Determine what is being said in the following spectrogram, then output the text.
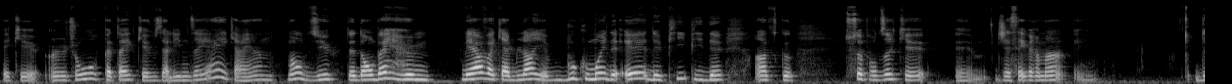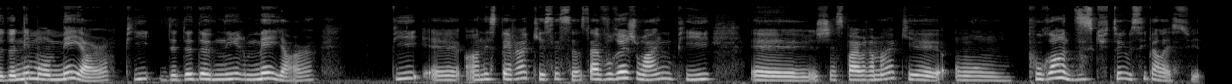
Fait que un jour, peut-être que vous allez me dire Hey Karianne, mon Dieu, t'as donc bien un meilleur vocabulaire, il y a beaucoup moins de E, de pi, puis de. En tout cas, tout ça pour dire que euh, j'essaie vraiment euh, de donner mon meilleur, puis de, de devenir meilleur, puis euh, en espérant que c'est ça, ça vous rejoigne, puis j'espère vraiment qu'on pourra en discuter aussi par la suite.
